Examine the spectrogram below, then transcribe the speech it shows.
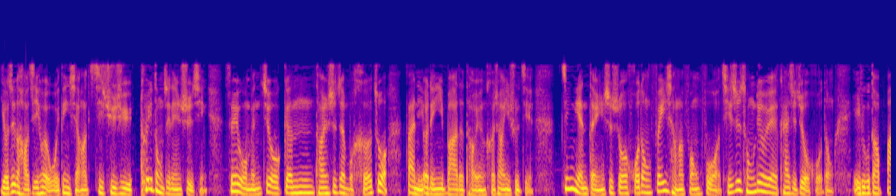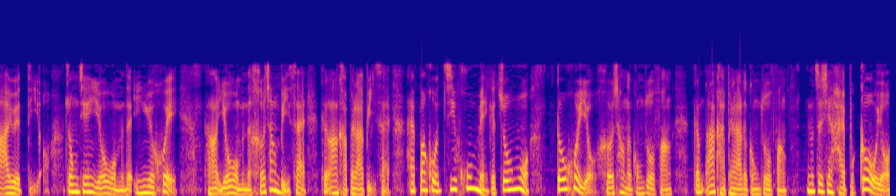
有这个好机会，我一定想要继续去推动这件事情，所以我们就跟桃园市政府合作办理二零一八的桃园合唱艺术节。今年等于是说活动非常的丰富哦，其实从六月开始就有活动，一路到八月底哦。中间有我们的音乐会，然后，有我们的合唱比赛跟阿卡贝拉比赛，还包括几乎每个周末。都会有合唱的工作坊跟阿卡贝拉的工作坊，那这些还不够哟。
